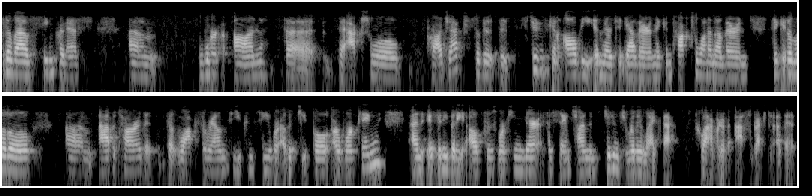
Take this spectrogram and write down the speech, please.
it allows synchronous um, work on the, the actual project so that the students can all be in there together and they can talk to one another and they get a little um, avatar that, that walks around so you can see where other people are working and if anybody else is working there at the same time and students really like that collaborative aspect of it.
